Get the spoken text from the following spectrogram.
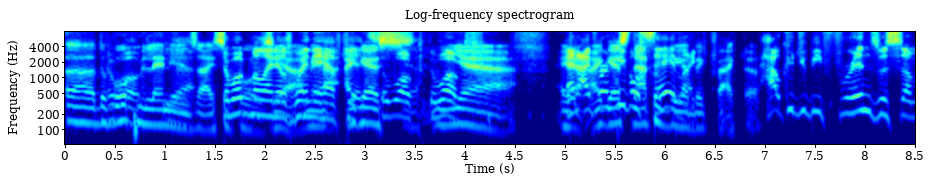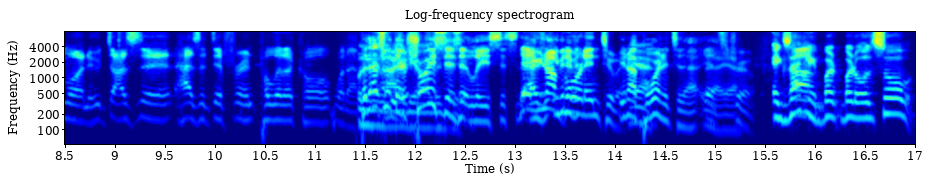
uh the, The woke, woke, millennials yeah. i The suppose woke millennials yeah. when I they have kids. I guess The woke- the wokes. yeah And I've I heard guess people that say, would be like, a big factor How could you be friends with someone who doesn't has a different political whatever? But that's what their Ideology. choice is, at least. It's Yeah, you're not even if- born into it. You're not Yeah. born into that. Yeah, That's yeah. true. exactly Um, but but also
